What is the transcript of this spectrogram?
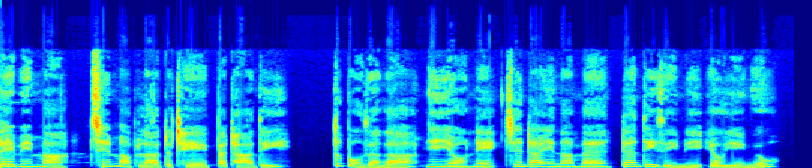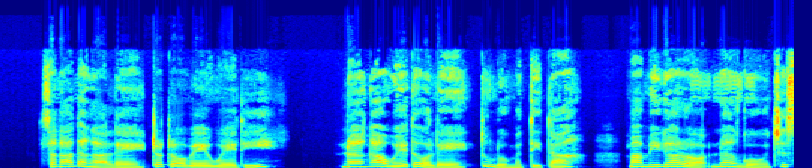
လေပင်မှာချင်းမဖလားတစ်ထဲပတ်ထားသည် သူ့ပုံစံကမြင်ယုံနှင့်ချင်းတိုင်းရင်သားမှန်တန်းတည်စီမည်ရုပ်ရည်မျိုးစကားတန်ကလည်းတော်တော်ပဲဝဲသည်နွမ်ကဝဲတော်လဲသူ့လိုမသိတာမမီကတော့နွမ်ကိုချစ်စ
